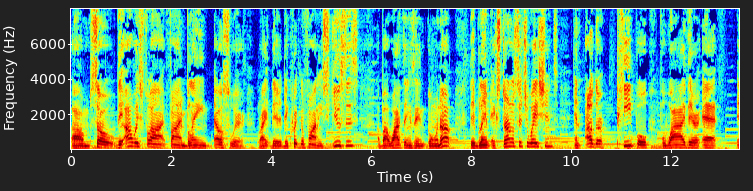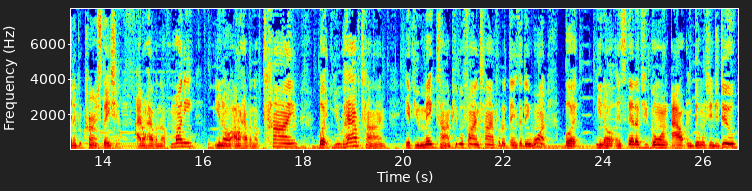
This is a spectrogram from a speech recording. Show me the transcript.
Um, so they always find find blame elsewhere right? They're they're quick to find excuses about why things ain't going up. They blame external situations and other people for why they're at in a current station. I don't have enough money, you know, I don't have enough time, but you have time if you make time. People find time for the things that they want, but you know, instead of you going out and doing what you need to do,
